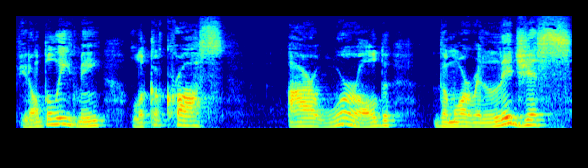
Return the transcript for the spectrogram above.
If you don't believe me, look across our world. The more religious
